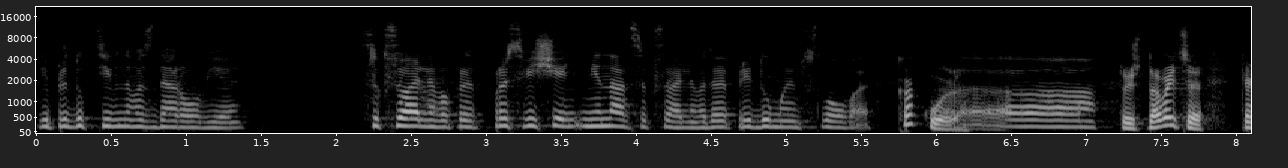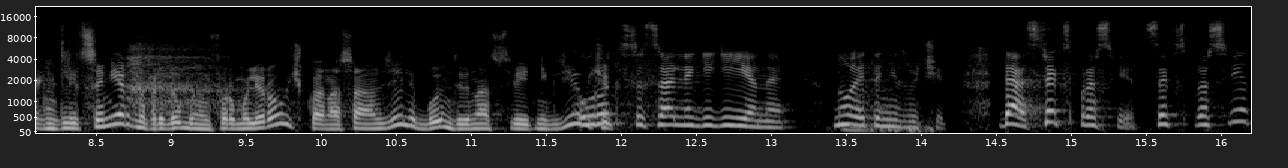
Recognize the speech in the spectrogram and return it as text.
репродуктивного здоровья, сексуального просвещения, не надо сексуального, давай придумаем слово. Какое? А... То есть давайте как-нибудь лицемерно придумаем формулировочку, а на самом деле будем 12-летних девочек... Уроки социальной гигиены. Но это не звучит. Да, секс-просвет. Секс-просвет,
